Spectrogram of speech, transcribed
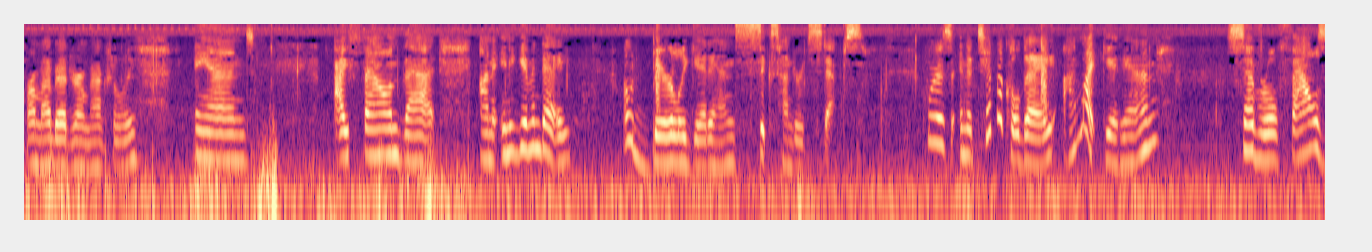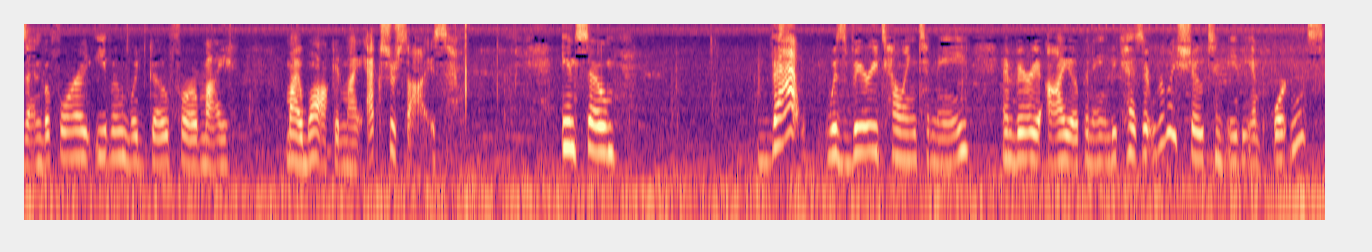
from my bedroom actually. And I found that on any given day, I would barely get in 600 steps. Whereas in a typical day, I might get in several thousand before I even would go for my, my walk and my exercise. And so that was very telling to me and very eye-opening because it really showed to me the importance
